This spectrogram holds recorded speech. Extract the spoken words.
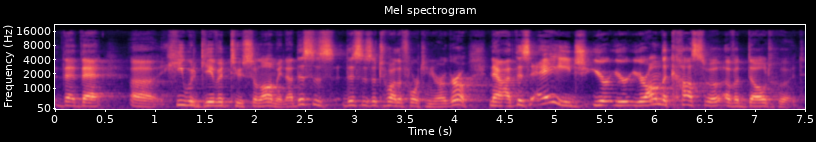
that that uh, he would give it to Salome. Now this is this is a 12 to 14 year old girl. Now at this age, you're you're, you're on the cusp of, of adulthood.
